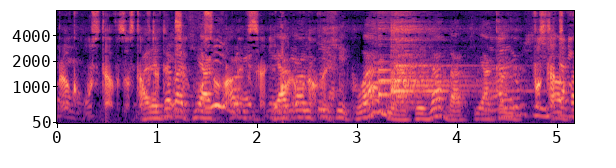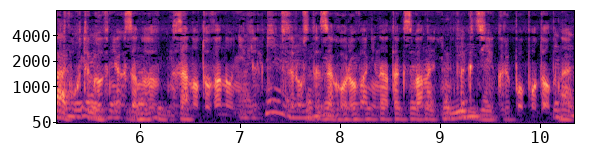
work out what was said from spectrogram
Blok ustaw został Ale wtedy zobacz jak przegłosowany w sali jak on tu się kłania, zobacz, jak on W ostatnich dwóch tygodniach zano- zanotowano niewielki wzrost zachorowań na tak zwane infekcje grypopodobne.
